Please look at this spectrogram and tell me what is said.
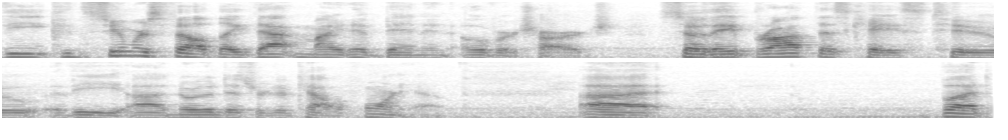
the consumers felt like that might have been an overcharge. So they brought this case to the uh, Northern District of California. Uh, but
